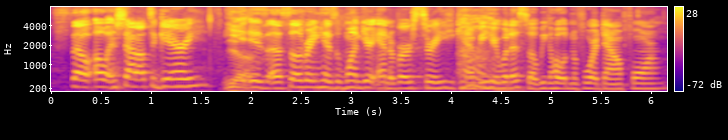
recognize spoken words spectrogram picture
so, oh, and shout out to Gary. He Yeah. is uh, celebrating his one year anniversary. He can't be here with us, so we can hold the fort down for him.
